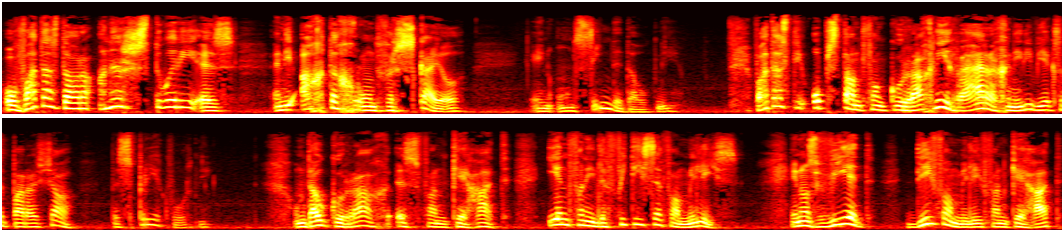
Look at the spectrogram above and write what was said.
Of wat as daar 'n ander storie is in die agtergrond verskuil en ons sien dit dalk nie? Wat as die opstand van Korag nie regtig in hierdie week se parasha bespreek word nie? Onthou Korag is van Kehat, een van die Levitiese families. En ons weet die familie van Kehat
